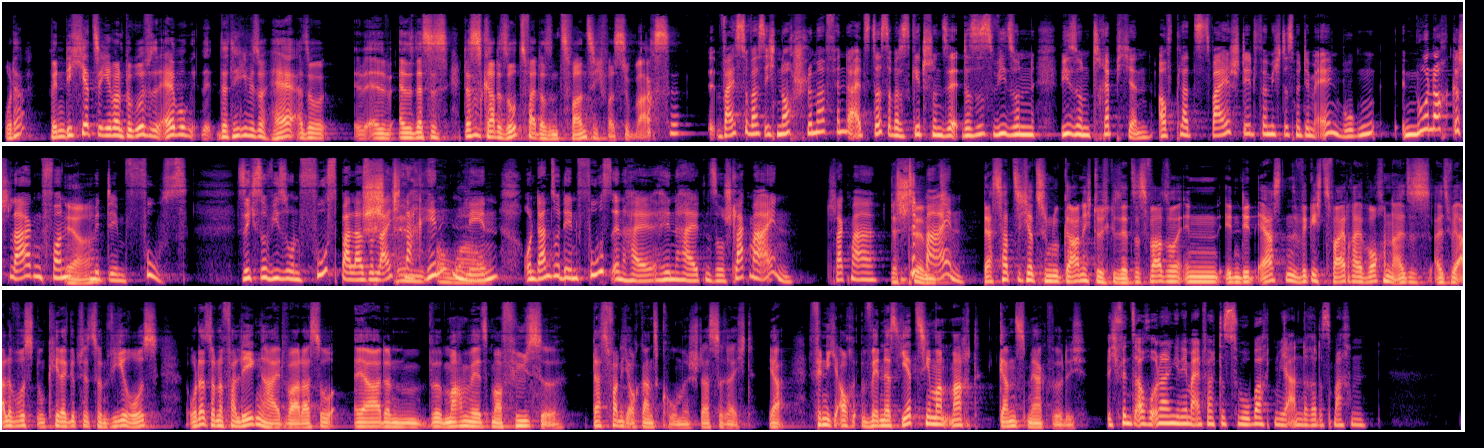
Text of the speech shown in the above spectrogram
Oder? Wenn dich jetzt jemand begrüßt mit Ellbogen, da denke ich mir so, hä, also, äh, also das ist, das ist gerade so 2020, was du machst. Weißt du, was ich noch schlimmer finde als das? Aber das geht schon sehr, das ist wie so ein, wie so ein Treppchen. Auf Platz zwei steht für mich das mit dem Ellenbogen, nur noch geschlagen von Ja. mit dem Fuß. Sich so wie so ein Fußballer so leicht Stimmt. nach hinten Oh, wow. lehnen und dann so den Fuß inhal- hinhalten, so, schlag mal ein. Schlag mal, Das tipp stimmt. mal ein. Das hat sich ja zum Glück gar nicht durchgesetzt. Das war so in, in den ersten wirklich zwei, drei Wochen, als es, als wir alle wussten, okay, da gibt's jetzt so ein Virus. Oder so eine Verlegenheit war das so, ja, dann machen wir jetzt mal Füße. Das fand ich auch ganz komisch, da hast du recht. Ja, finde ich auch, wenn das jetzt jemand macht, ganz merkwürdig. Ich finde es auch unangenehm, einfach das zu beobachten, wie andere das machen.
